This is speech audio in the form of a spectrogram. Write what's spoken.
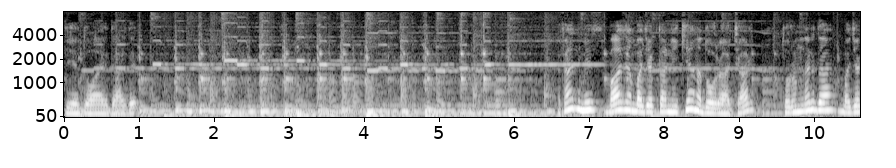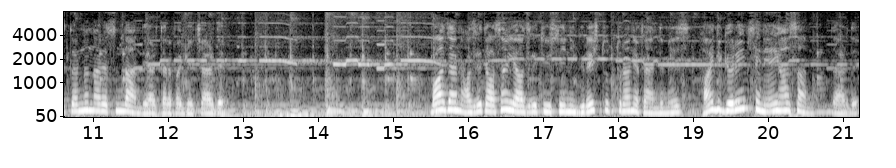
diye dua ederdi. Efendimiz bazen bacaklarını iki yana doğru açar, torunları da bacaklarının arasından diğer tarafa geçerdi. Bazen Hazreti Hasan ile Hazreti Hüseyin'i güreş tutturan Efendimiz haydi göreyim seni ey Hasan derdi.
